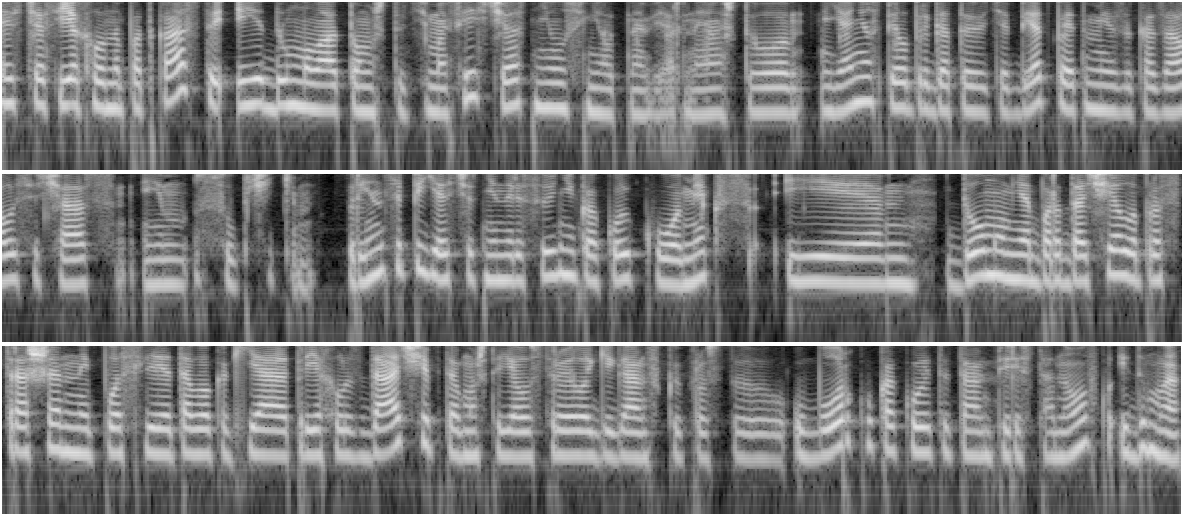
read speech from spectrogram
Я сейчас ехала на подкасты и думала о том, что Тимофей сейчас не уснет, наверное, что я не успела приготовить обед, поэтому я заказала сейчас им супчики. В принципе, я сейчас не нарисую никакой комикс, и дома у меня бардачело просто страшенный после того, как я приехала с дачи, потому что я устроила гигантскую просто уборку какую-то там, перестановку, и думаю,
